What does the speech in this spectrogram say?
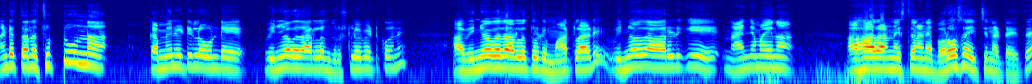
అంటే తన చుట్టూ ఉన్న కమ్యూనిటీలో ఉండే వినియోగదారులను దృష్టిలో పెట్టుకొని ఆ వినియోగదారులతోటి మాట్లాడి వినియోగదారుడికి నాణ్యమైన ఆహారాన్ని ఇస్తాననే భరోసా ఇచ్చినట్టయితే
